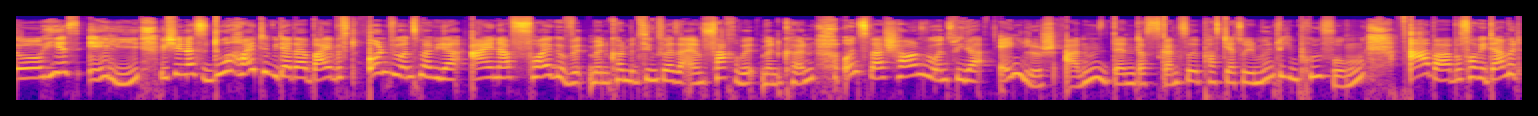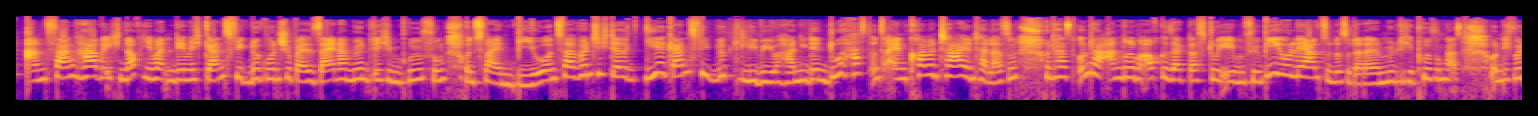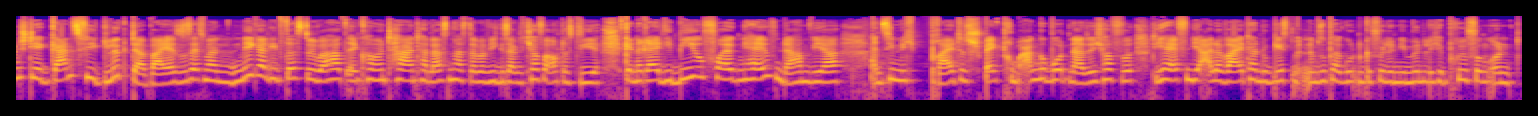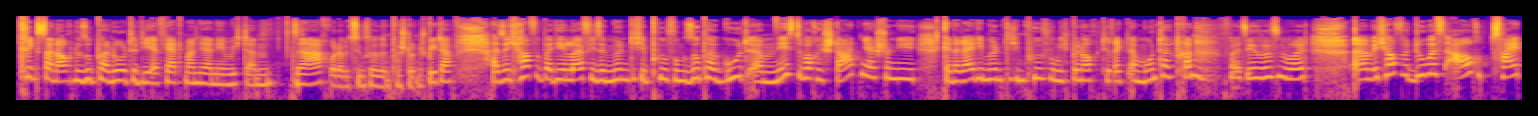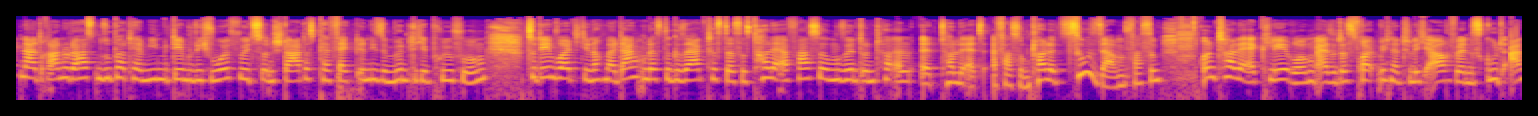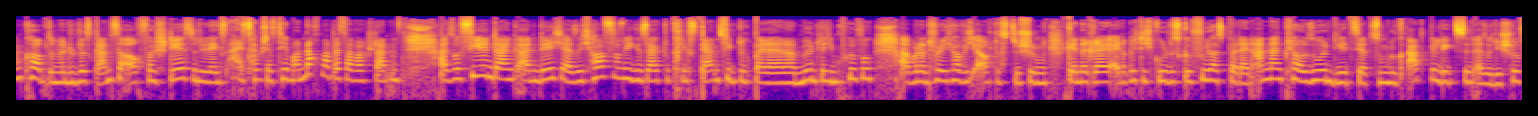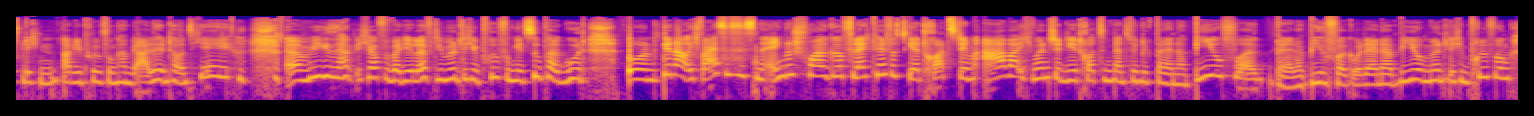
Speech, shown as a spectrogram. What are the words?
Hallo, hier ist Eli. Wie schön, dass du heute wieder dabei bist und wir uns mal wieder einer Folge widmen können, beziehungsweise einem Fach widmen können. Und zwar schauen wir uns wieder Englisch an, denn das Ganze passt ja zu den mündlichen Prüfungen. Aber bevor wir damit anfangen, habe ich noch jemanden, dem ich ganz viel Glück wünsche bei seiner mündlichen Prüfung und zwar in Bio. Und zwar wünsche ich dir ganz viel Glück, liebe Johanni, denn du hast uns einen Kommentar hinterlassen und hast unter anderem auch gesagt, dass du eben für Bio lernst und dass du da deine mündliche Prüfung hast. Und ich wünsche dir ganz viel Glück dabei. Also es ist erstmal mega lieb, dass du überhaupt einen Kommentar hinterlassen hast. Aber wie gesagt, ich hoffe auch, dass dir generell die Bio-Folgen helfen. Da haben wir ein ziemlich breites Spektrum angeboten. Also ich hoffe, die helfen dir alle weiter. Du gehst mit einem super guten Gefühl in die mündliche Prüfung und kriegst dann auch eine super Note. Die erfährt man ja nämlich dann nach oder beziehungsweise ein paar Stunden später. Also ich hoffe, bei dir läuft diese mündliche Prüfung super gut. Ähm, nächste Woche starten ja schon die generell die mündlichen Prüfungen. Ich bin auch direkt am Montag dran, falls ihr es wissen wollt. Ähm, ich hoffe, du bist auch zeitnah dran oder hast einen super Termin, mit dem du dich wohlfühlst und startest perfekt in diese mündliche Prüfung. Zudem wollte ich dir nochmal danken, dass du gesagt hast, dass es tolle Erfassungen sind und to äh, tolle Erfassung, tolle Zusammenfassung und tolle Erklärungen. Also das freut mich natürlich auch, wenn es gut ankommt und wenn du das Ganze auch verstehst und du denkst, ah, jetzt habe ich das Thema noch mal besser verstanden. Also vielen Dank an dich. Also ich hoffe, wie gesagt, du kriegst ganz viel Glück bei deiner mündlichen Prüfung, aber natürlich hoffe ich auch, dass du schon generell ein richtig gutes Gefühl hast bei deinen anderen Klausuren, die jetzt ja zum Glück abgelegt sind. Also die schriftlichen Abi-Prüfungen haben wir alle hinter uns. Yay! Ähm, wie gesagt, ich hoffe, bei dir läuft die mündliche Prüfung jetzt super gut. Und genau, ich weiß, es ist eine Englischfolge. Vielleicht hilft es dir trotzdem, aber ich wünsche dir trotzdem ganz viel Glück bei deiner Bio-Folge, bei deiner Bio-Folge, deiner Bio-mündlichen Prüfung.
